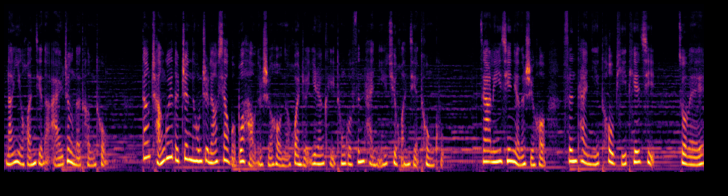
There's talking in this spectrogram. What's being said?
难以缓解的癌症的疼痛。当常规的镇痛治疗效果不好的时候呢，患者依然可以通过芬太尼去缓解痛苦。在2017年的时候，芬太尼透皮贴剂作为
